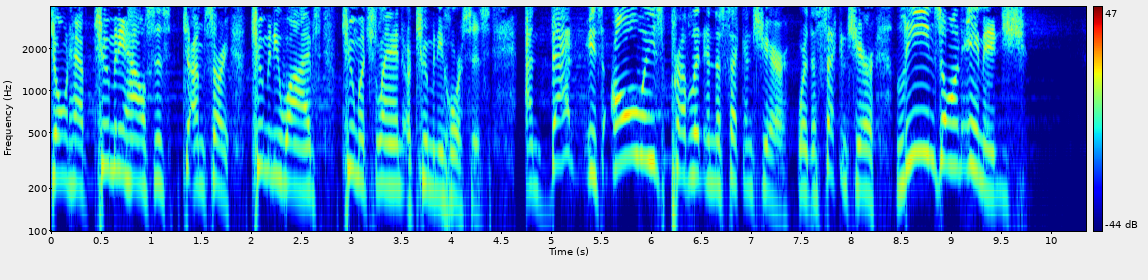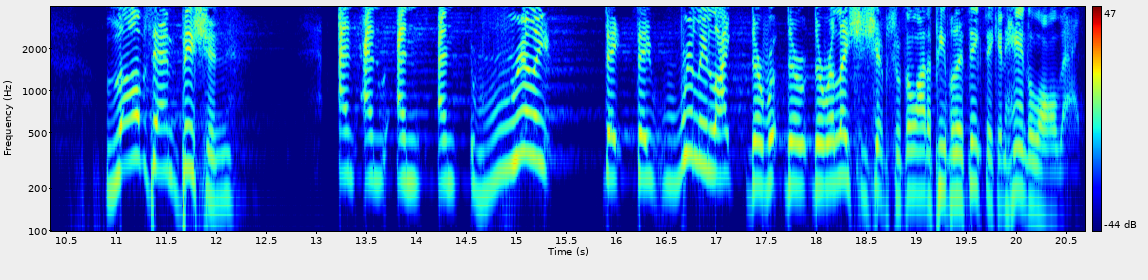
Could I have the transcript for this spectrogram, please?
don't have too many houses, I'm sorry, too many wives, too much land, or too many horses. And that is always prevalent in the second chair, where the second chair leans on image, loves ambition, and, and, and, and really, they, they really like their, their, their relationships with a lot of people. They think they can handle all that.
